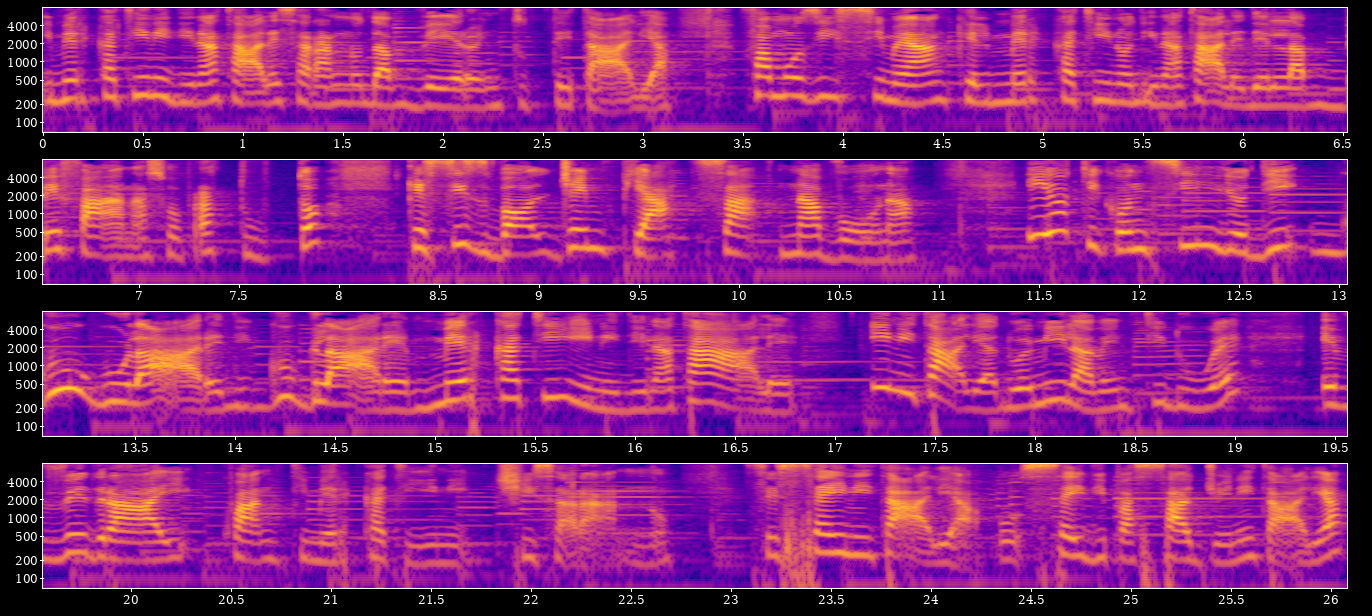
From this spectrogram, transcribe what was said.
i mercatini di Natale saranno davvero in tutta Italia. Famosissimo è anche il mercatino di Natale della Befana, soprattutto, che si svolge in piazza Navona. Io ti consiglio di googlare, di googlare mercatini di Natale in Italia 2022 e vedrai quanti mercatini ci saranno se sei in Italia o sei di passaggio in Italia,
